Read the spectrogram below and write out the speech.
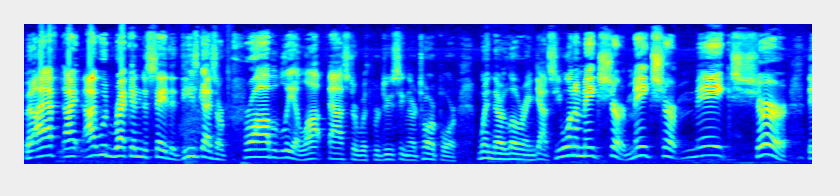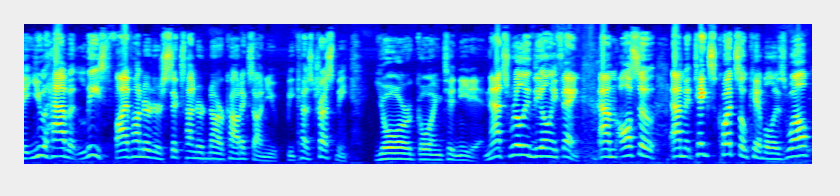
But I have I, I would reckon to say that these guys are probably a lot faster with reducing their torpor when they're lowering down. So you want to make sure, make sure, make sure that you have at least 500 or 600 narcotics on you because trust me, you're going to need it. And that's really the only thing. Um, also, um, it takes Quetzal Kibble as well.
